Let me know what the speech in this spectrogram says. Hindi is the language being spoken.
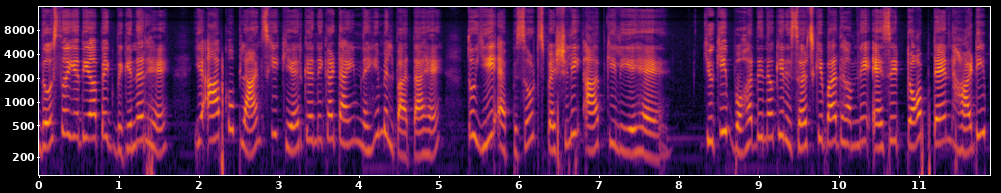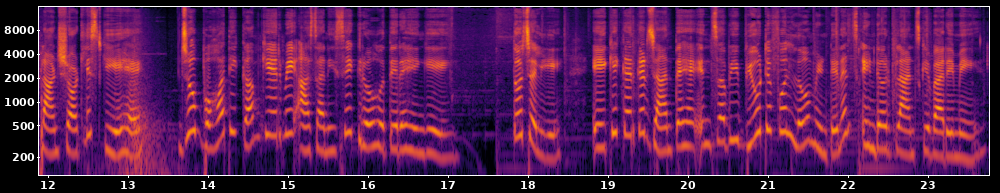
दोस्तों, यदि आप एक बिगिनर है या आपको प्लांट्स की केयर करने का टाइम नहीं मिल पाता है तो ये एपिसोड स्पेशली आपके लिए है। क्योंकि बहुत दिनों की रिसर्च के बाद हमने ऐसे top ten hardy plant shortlist किए हैं, जो बहुत ही कम केयर में आसानी से ग्रो होते रहेंगे। तो चलिए एक एक कर कर जानते हैं इन सभी beautiful low maintenance indoor plants के बारे में।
